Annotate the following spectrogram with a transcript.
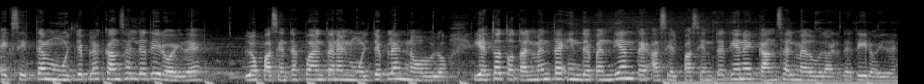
existen múltiples cánceres de tiroides los pacientes pueden tener múltiples nódulos y esto es totalmente independiente a si el paciente tiene cáncer medular de tiroides.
